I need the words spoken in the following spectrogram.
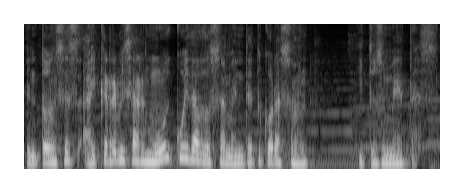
entonces hay que revisar muy cuidadosamente tu corazón y tus metas.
